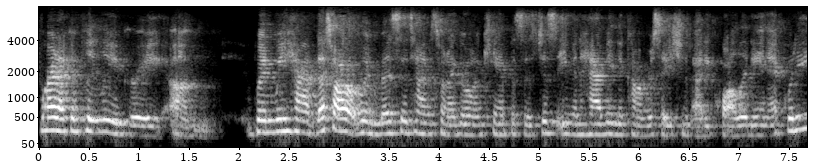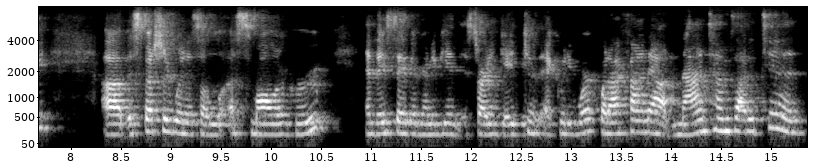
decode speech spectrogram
Right, I completely agree. Um, when we have, that's why when most of the times when I go on campuses, just even having the conversation about equality and equity, uh, especially when it's a, a smaller group and they say they're going to get start engaging in equity work, but I find out nine times out of ten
